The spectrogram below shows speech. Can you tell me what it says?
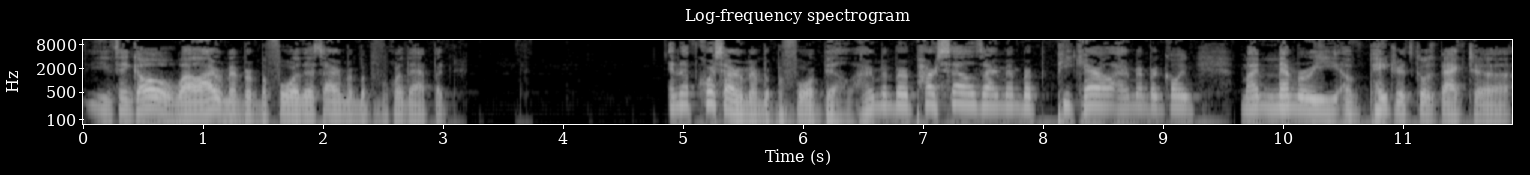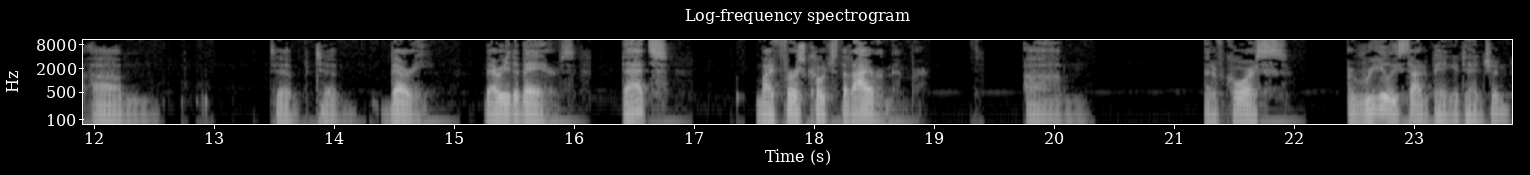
you think, oh, well, I remember before this, I remember before that. But, and of course, I remember before Bill. I remember Parcells. I remember Pete Carroll. I remember going, my memory of Patriots goes back to, um, to, to Barry, Barry the Bears. That's my first coach that I remember. Um, and of course, I really started paying attention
